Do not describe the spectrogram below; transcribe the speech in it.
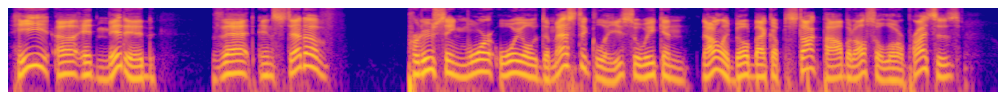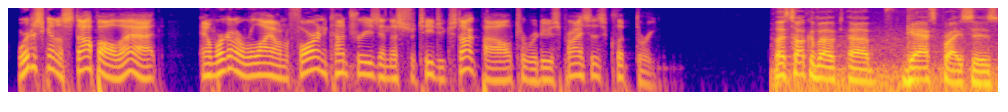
he uh, admitted that instead of producing more oil domestically so we can not only build back up the stockpile but also lower prices, we're just going to stop all that and we're going to rely on foreign countries and the strategic stockpile to reduce prices. Clip three. Let's talk about uh, gas prices.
